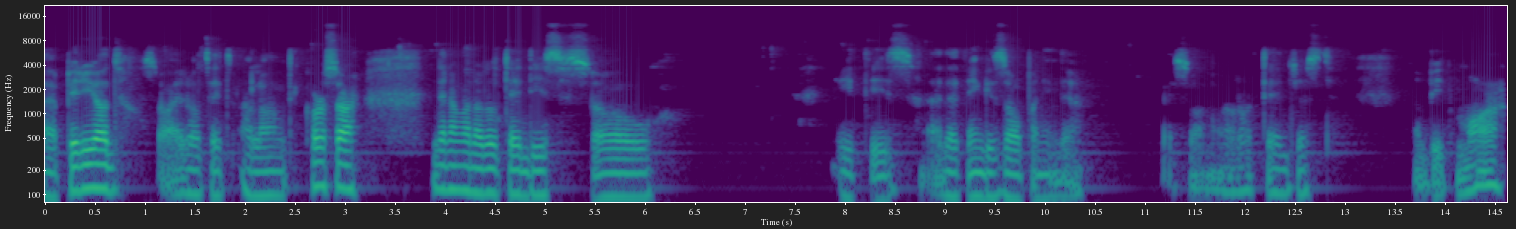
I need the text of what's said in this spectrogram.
a period so I rotate along the cursor. Then I'm gonna rotate this so it is uh, the thing is open in there. Okay, so I'm gonna rotate just a bit more.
